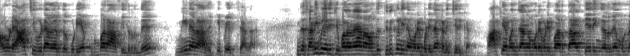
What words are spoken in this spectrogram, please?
அவருடைய ஆட்சி வீடாக இருக்கக்கூடிய கும்பராசியிலிருந்து மீனராசிக்கு பயிற்சியாகிறார் இந்த சனி பயிற்சி பலனை நான் வந்து திருக்கணித முறைப்படி தான் கணிச்சிருக்கேன். வாக்கிய பஞ்சாங்க முறைப்படி பார்த்தால் தேதிங்கிறதே முன்ன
